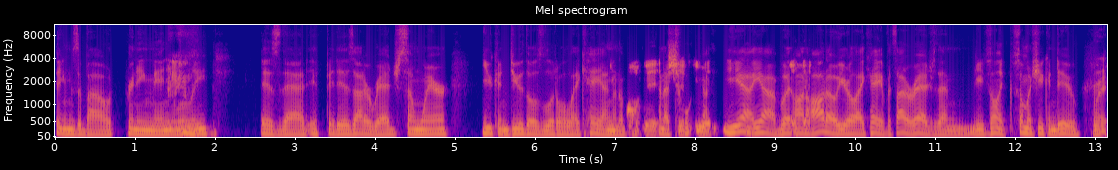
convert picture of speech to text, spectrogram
things about printing manually is that if it is out of reg somewhere, you can do those little like, hey, I'm gonna kind of tw- yeah, yeah. But on auto, you're like, hey, if it's out of reg, then there's only so much you can do. right?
